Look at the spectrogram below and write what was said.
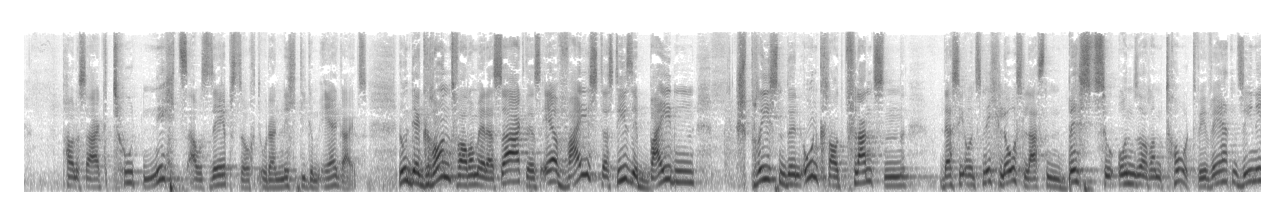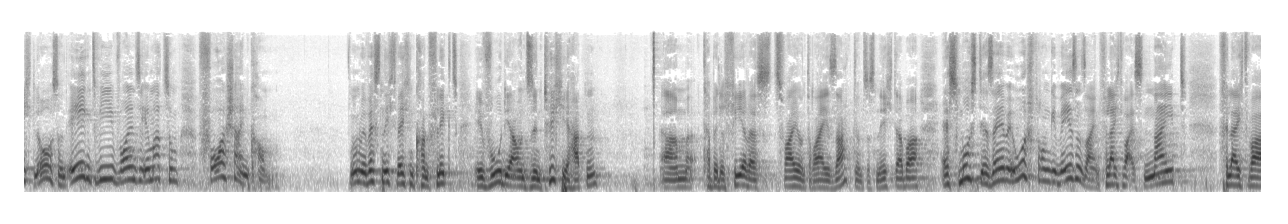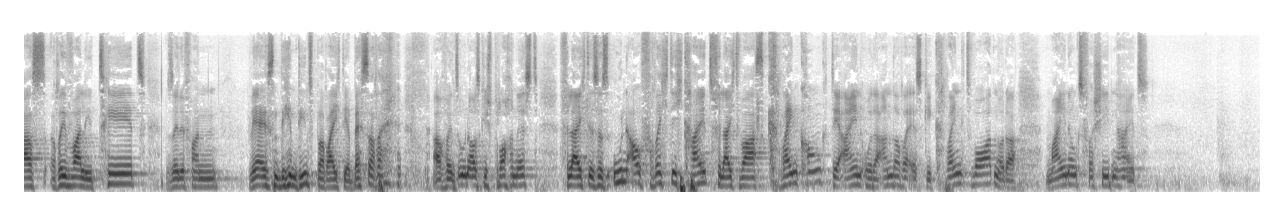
Paulus sagt, tut nichts aus Selbstsucht oder nichtigem Ehrgeiz. Nun, der Grund, warum er das sagt, ist, er weiß, dass diese beiden sprießenden Unkrautpflanzen, dass sie uns nicht loslassen bis zu unserem Tod. Wir werden sie nicht los und irgendwie wollen sie immer zum Vorschein kommen. Nun, wir wissen nicht, welchen Konflikt Evodia und Syntyche hatten. Ähm, Kapitel 4, Vers 2 und 3 sagt uns es nicht, aber es muss derselbe Ursprung gewesen sein. Vielleicht war es Neid, vielleicht war es Rivalität im Sinne von, wer ist in dem Dienstbereich der Bessere, auch wenn es unausgesprochen ist. Vielleicht ist es Unaufrichtigkeit, vielleicht war es Kränkung, der ein oder andere ist gekränkt worden oder Meinungsverschiedenheit.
